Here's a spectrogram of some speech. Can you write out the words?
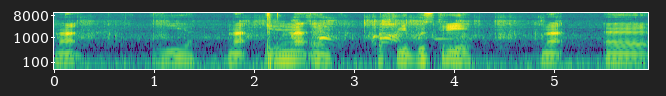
На Е. На или на Enter. Пошли быстрее. На э,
